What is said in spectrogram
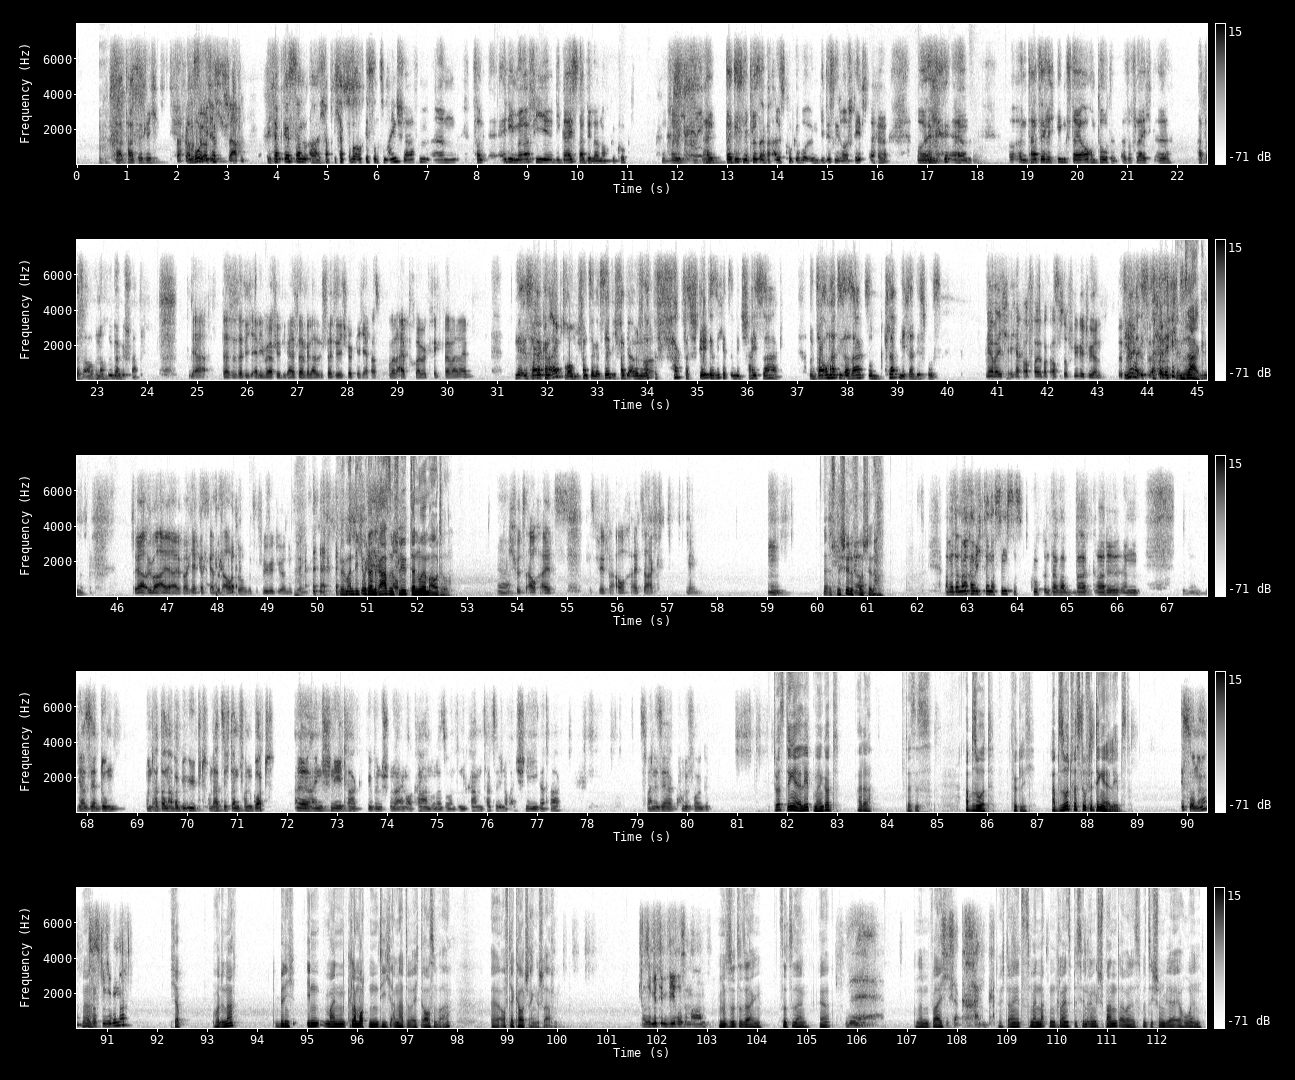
tatsächlich. Dafür Obwohl, musst du doch nicht hab, schlafen. Ich habe gestern, ah, ich habe ich hab aber auch gestern zum Einschlafen ähm, von Eddie Murphy die Geistervilla noch geguckt. Weil ich halt bei Disney Plus einfach alles gucke, wo irgendwie Disney draufsteht. Und, ähm, und tatsächlich ging es da ja auch um Tote. Also vielleicht äh, hat das auch noch übergeschwappt. Ja, das ist natürlich Eddie Murphy und die Geistervilla. Das ist natürlich wirklich etwas, wo man Albträume kriegt, wenn man einen Nee, es war ja kein Albtraum. Ich fand es ja ganz nett. Ich fand ja aber nur, what the fuck, was stellt er sich jetzt in den scheiß Sarg? Und warum hat dieser Sarg so einen Klappmechanismus? Ja, weil ich, ich habe auch voll Bock auf so Flügeltüren. Deswegen ja, ist, ist halt echt Im so. Sarg. Ja, überall einfach. Ich hätte ganz gerne so ein Auto mit so Flügeltüren. Deswegen. Wenn man dich unter den Rasen pflügt, dann nur im Auto. Ja. Ich würde es auch als, auf jeden Fall auch als Sarg nehmen. Hm. Ja, ist eine schöne ja. Vorstellung. Aber danach habe ich dann nach Simpsons geguckt und da war, war gerade ähm, ja sehr dumm und hat dann aber geübt und hat sich dann von Gott äh, einen Schneetag gewünscht oder einen Orkan oder so und dann kam tatsächlich noch ein schneeiger Tag. Das war eine sehr coole Folge. Du hast Dinge erlebt, mein Gott. Alter, das ist absurd. Wirklich. Absurd, was du für Dinge erlebst. Ist so, ne? Ja. Was hast du so gemacht? Ich habe heute Nacht bin ich in meinen Klamotten, die ich anhatte, weil ich draußen war, äh, auf der Couch eingeschlafen. Also mit dem Virus im Arm. Sozusagen. Sozusagen, ja. Bäh. Und dann war ich. Das ist ja krank. Ich da jetzt ist mein Nacken ein kleines bisschen angespannt, aber das wird sich schon wieder erholen.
